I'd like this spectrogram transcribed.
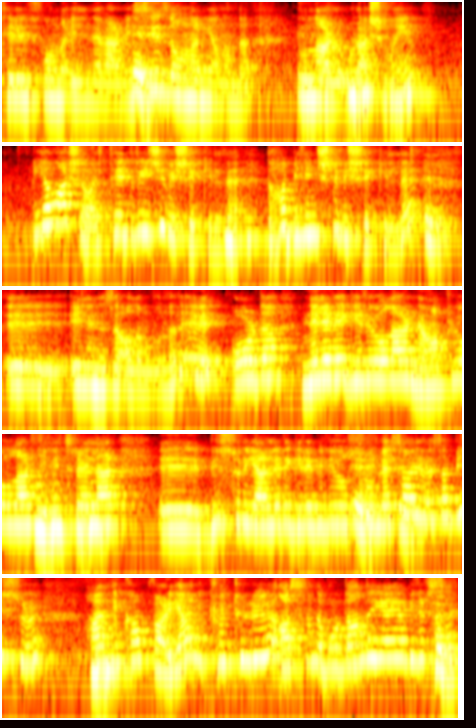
telefonu eline vermeyin. Evet. Siz de onların yanında bunlarla uğraşmayın. Yavaş yavaş tedrici bir şekilde, daha bilinçli bir şekilde Evet. e, elinize alın bunları. Evet orada nelere giriyorlar, ne yapıyorlar, filtreler, e, bir sürü yerlere girebiliyorsun Evet, vesaire evet. vesaire bir sürü handikap var. Yani kötülüğü aslında buradan da yayabilirsin Tabii.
